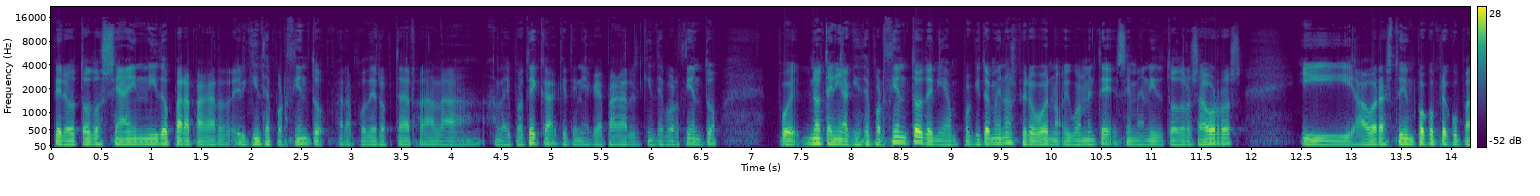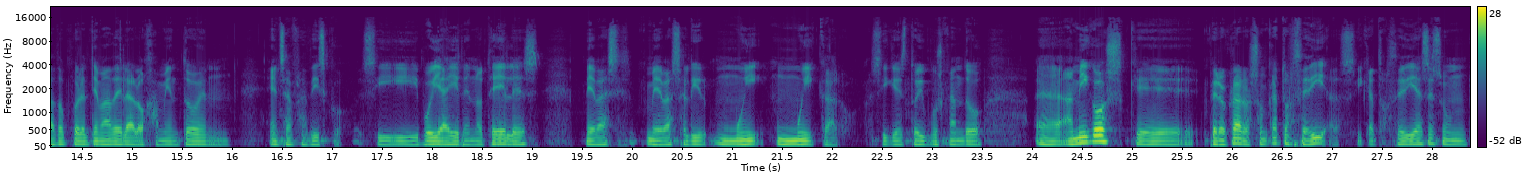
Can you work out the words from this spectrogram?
pero todos se han ido para pagar el 15%, para poder optar a la, a la hipoteca, que tenía que pagar el 15%. Pues no tenía el 15%, tenía un poquito menos, pero bueno, igualmente se me han ido todos los ahorros y ahora estoy un poco preocupado por el tema del alojamiento en, en San Francisco. Si voy a ir en hoteles, me va, a, me va a salir muy, muy caro. Así que estoy buscando eh, amigos que... Pero claro, son 14 días y 14 días es, un,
